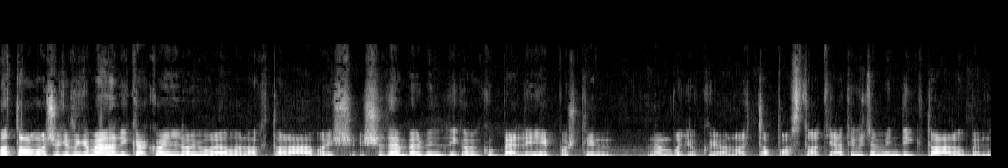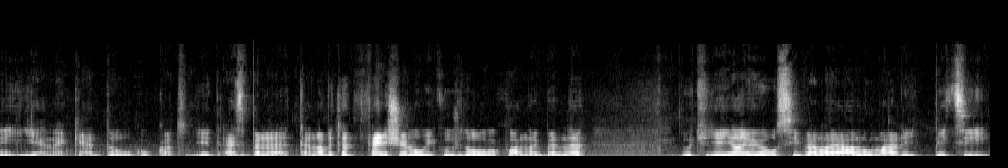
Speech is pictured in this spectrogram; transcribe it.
Hatalmasak, ezek a mechanikák annyira jól el vannak találva, és, és az ember mindig, amikor belép, most én nem vagyok olyan nagy tapasztalt játékos, de mindig találok benne ilyeneket, dolgokat, hogy ez bele lehet tenni. Tehát teljesen logikus dolgok vannak benne. Úgyhogy egy nagyon jó szívvel ajánlom már így pici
